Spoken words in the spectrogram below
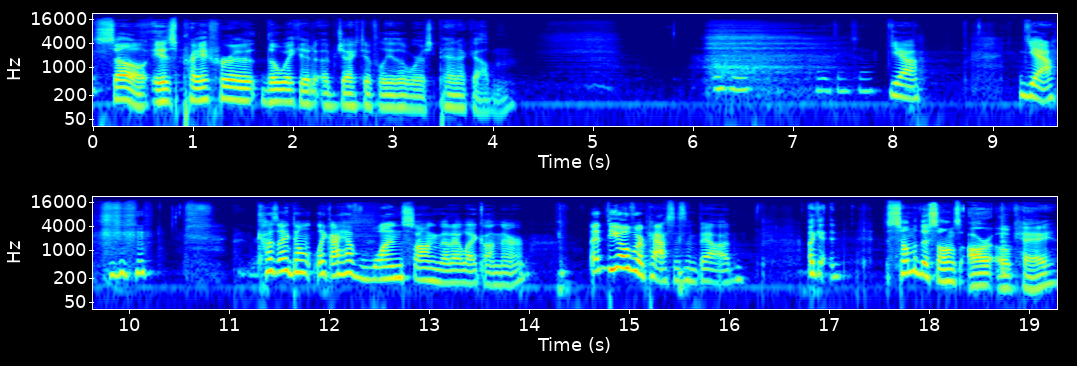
So, is Pray for the Wicked objectively the worst Panic album? I don't think so. Yeah. Yeah. Cause I don't like I have one song that I like on there. Uh, the overpass isn't bad. Okay, some of the songs are okay,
